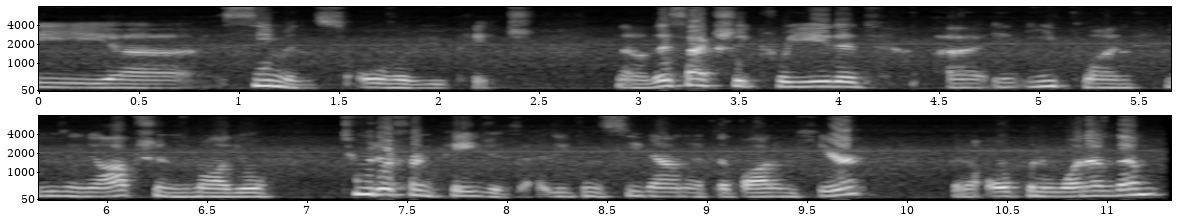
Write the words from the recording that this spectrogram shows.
the uh, Siemens overview page. Now this actually created uh, in ePlan using the options module two different pages as you can see down at the bottom here. I'm going to open one of them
